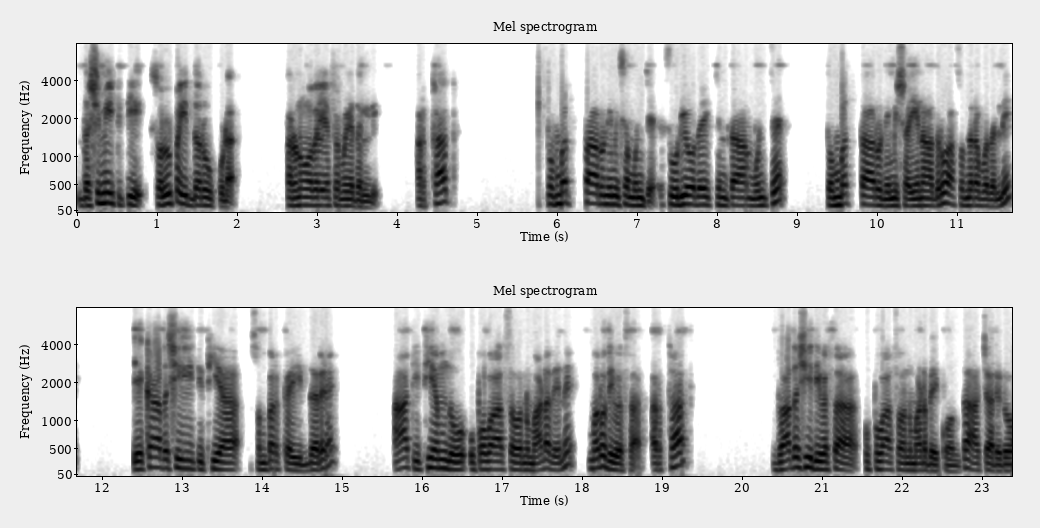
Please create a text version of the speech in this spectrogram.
ದಶಮಿ ತಿಥಿ ಸ್ವಲ್ಪ ಇದ್ದರೂ ಕೂಡ ಅರುಣೋದಯ ಸಮಯದಲ್ಲಿ, ಅರ್ಥಾತ್ ತೊಂಬತ್ತಾರು ನಿಮಿಷ ಮುಂಚೆ, ಸೂರ್ಯೋದಯಕ್ಕಿಂತ ಮುಂಚೆ ತೊಂಬತ್ತಾರು ನಿಮಿಷ ಏನಾದರೂ ಆ ಸಂದರ್ಭದಲ್ಲಿ ಏಕಾದಶಿ ತಿಥಿಯ ಸಂಪರ್ಕ ಇದ್ದರೆ ಆ ತಿಥಿಯಂದು ಉಪವಾಸವನ್ನು ಮಾಡದೇನೆ ಮರು ದಿವಸ ಅರ್ಥಾತ್ ದ್ವಾದಶಿ ದಿವಸ ಉಪವಾಸವನ್ನು ಮಾಡಬೇಕು ಅಂತ ಆಚಾರ್ಯರು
